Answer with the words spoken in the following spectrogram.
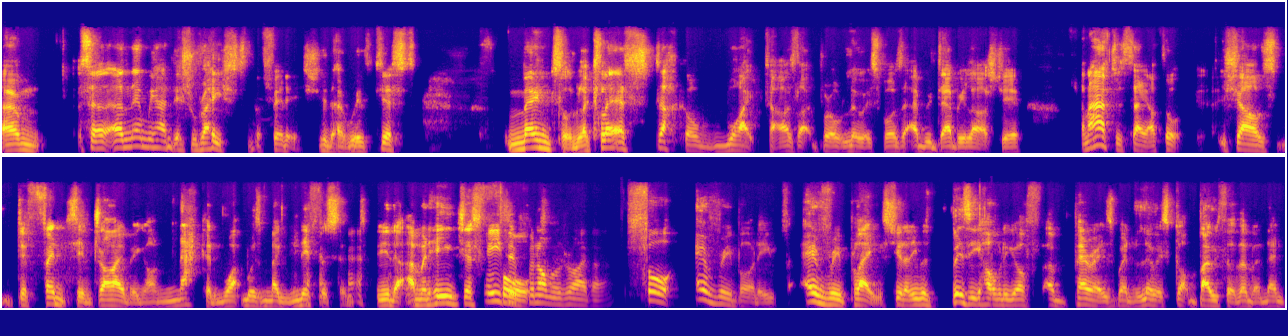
Um, so, and then we had this race to the finish, you know, with just mental. Leclerc stuck on white tires like poor Lewis was at Abu Dhabi last year. And I have to say, I thought Charles' defensive driving on knackered what was magnificent. you know, I mean, he just he's fought, a phenomenal driver. Fought everybody, every place. You know, he was busy holding off um, Perez when Lewis got both of them, and then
